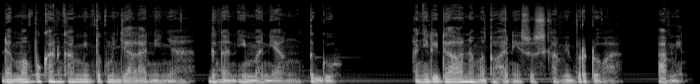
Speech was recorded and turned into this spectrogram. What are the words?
dan mampukan kami untuk menjalaninya dengan iman yang teguh. Hanya di dalam nama Tuhan Yesus kami berdoa. Amin.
